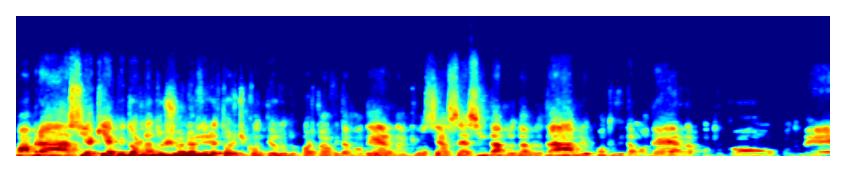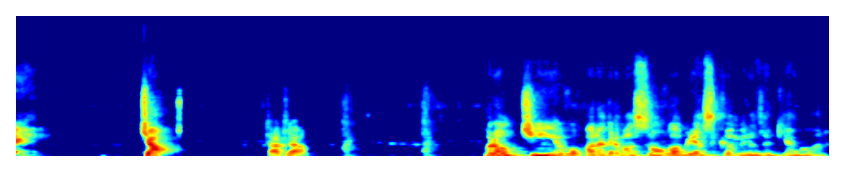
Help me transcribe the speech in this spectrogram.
Um abraço. E aqui é Guido Orlando Júnior, diretor de conteúdo do portal Vida Moderna, que você acessa em www.vidamoderna.com.br. Tchau. Tchau, tchau. Prontinho, eu vou parar a gravação, vou abrir as câmeras aqui agora.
